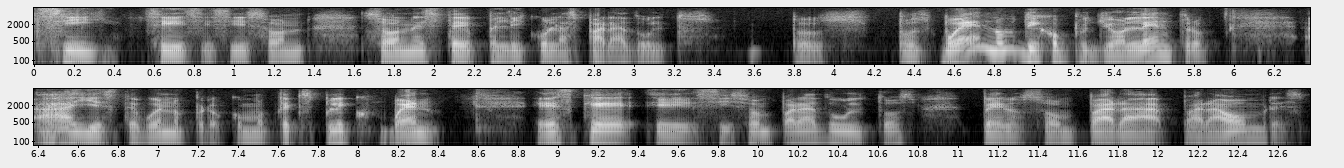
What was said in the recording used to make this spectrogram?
Sí, sí, sí, sí, son, son este, películas para adultos. Pues, pues bueno, dijo, pues yo le entro. Ay, este, bueno, pero ¿cómo te explico? Bueno, es que eh, sí son para adultos, pero son para, para hombres.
